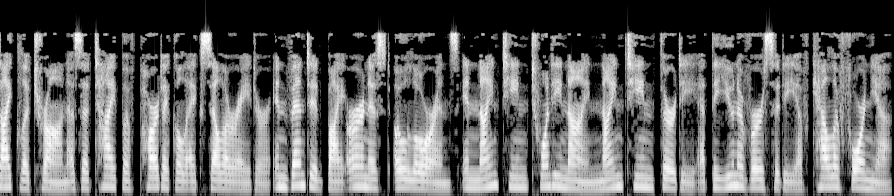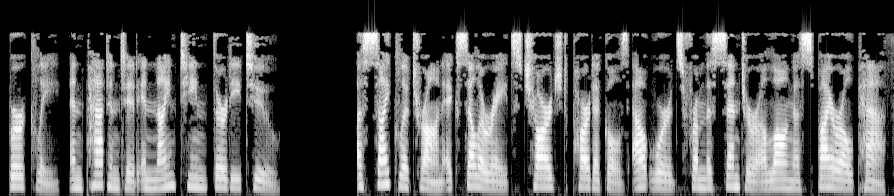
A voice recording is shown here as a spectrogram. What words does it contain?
cyclotron is a type of particle accelerator invented by Ernest O. Lawrence in 1929–1930 at the University of California, Berkeley, and patented in 1932. A cyclotron accelerates charged particles outwards from the center along a spiral path.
